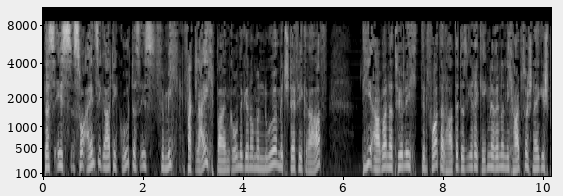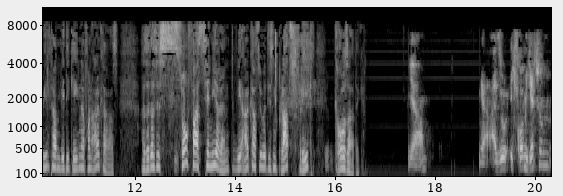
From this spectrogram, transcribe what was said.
das ist so einzigartig gut. Das ist für mich vergleichbar im Grunde genommen nur mit Steffi Graf, die aber natürlich den Vorteil hatte, dass ihre Gegnerinnen nicht halb so schnell gespielt haben wie die Gegner von Alcaraz. Also das ist so faszinierend, wie Alcaraz über diesen Platz fliegt. Großartig. Ja. Ja, also ich freue mich jetzt schon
